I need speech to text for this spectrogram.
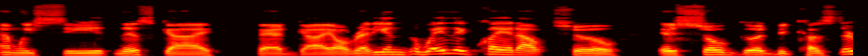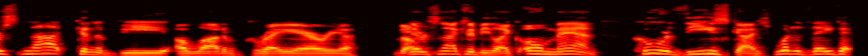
and we see this guy, bad guy already. And the way they play it out too is so good because there's not going to be a lot of gray area. No. There's not going to be like, oh man, who are these guys? What did they do?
